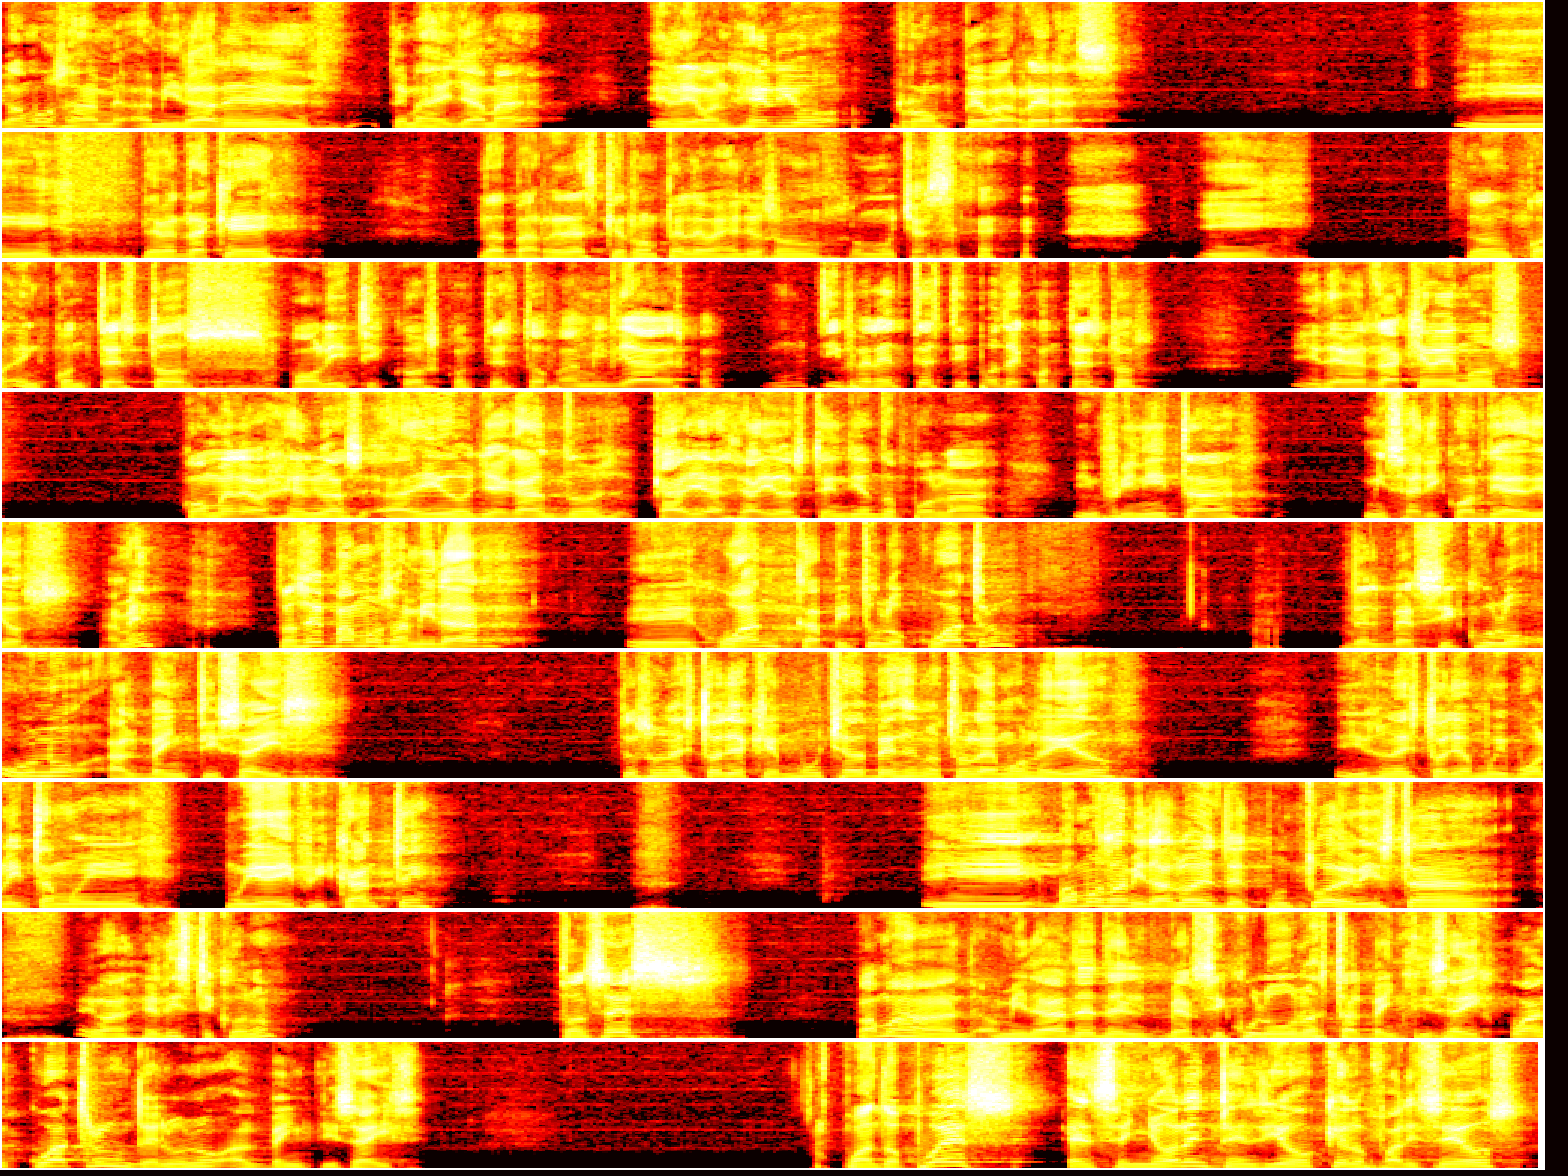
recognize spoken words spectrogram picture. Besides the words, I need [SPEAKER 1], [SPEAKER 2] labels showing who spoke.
[SPEAKER 1] Y vamos a, mirar el tema se llama El Evangelio rompe barreras. Y de verdad que las barreras que rompe el Evangelio son, son muchas. y son en contextos políticos, contextos familiares, con diferentes tipos de contextos. Y de verdad que vemos cómo el Evangelio ha, ido llegando, cada se ha ido extendiendo por la infinita misericordia de Dios. Amén. Entonces vamos a mirar eh, Juan capítulo 4, del versículo 1 al 26. Esto es una historia que muchas veces nosotros la hemos leído y es una historia muy bonita, muy, muy edificante. Y vamos a mirarlo desde el punto de vista evangelístico, ¿no? Entonces, vamos a mirar desde el versículo 1 hasta el 26, Juan 4, del 1 al 26. Cuando pues el Señor entendió que los fariseos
